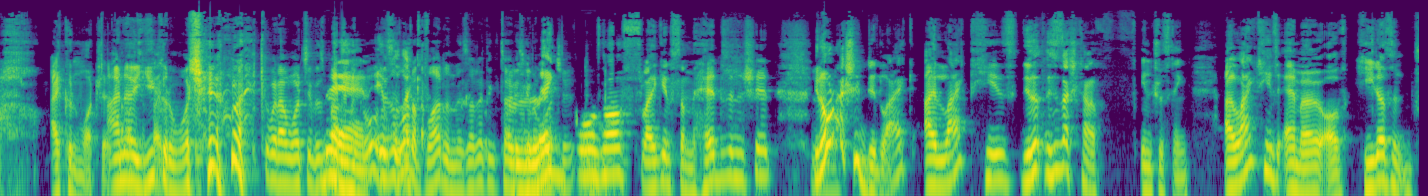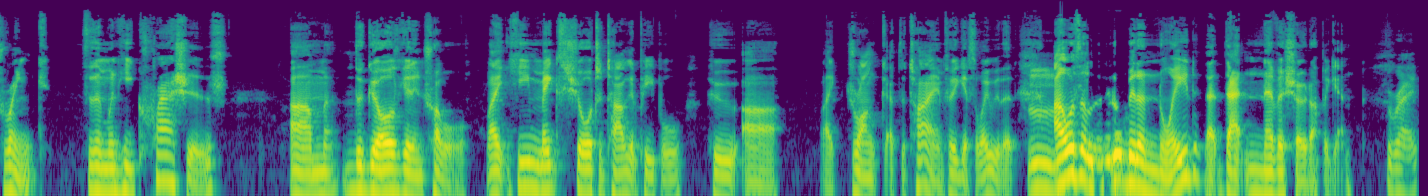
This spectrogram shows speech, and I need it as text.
I couldn't watch it. I know just you like, couldn't watch it. like when I'm watching this, I'm like, Man, oh, it there's a lot like of blood in this. I don't think Tony's gonna leg watch it. falls off, like it's some heads and shit. You know what I actually did like? I liked his. you know, This is actually kind of interesting. I liked his mo of he doesn't drink, so then when he crashes, um, the girls get in trouble. Like he makes sure to target people who are like drunk at the time, so he gets away with it. Mm, I was a little bit annoyed that that never showed up again. right.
